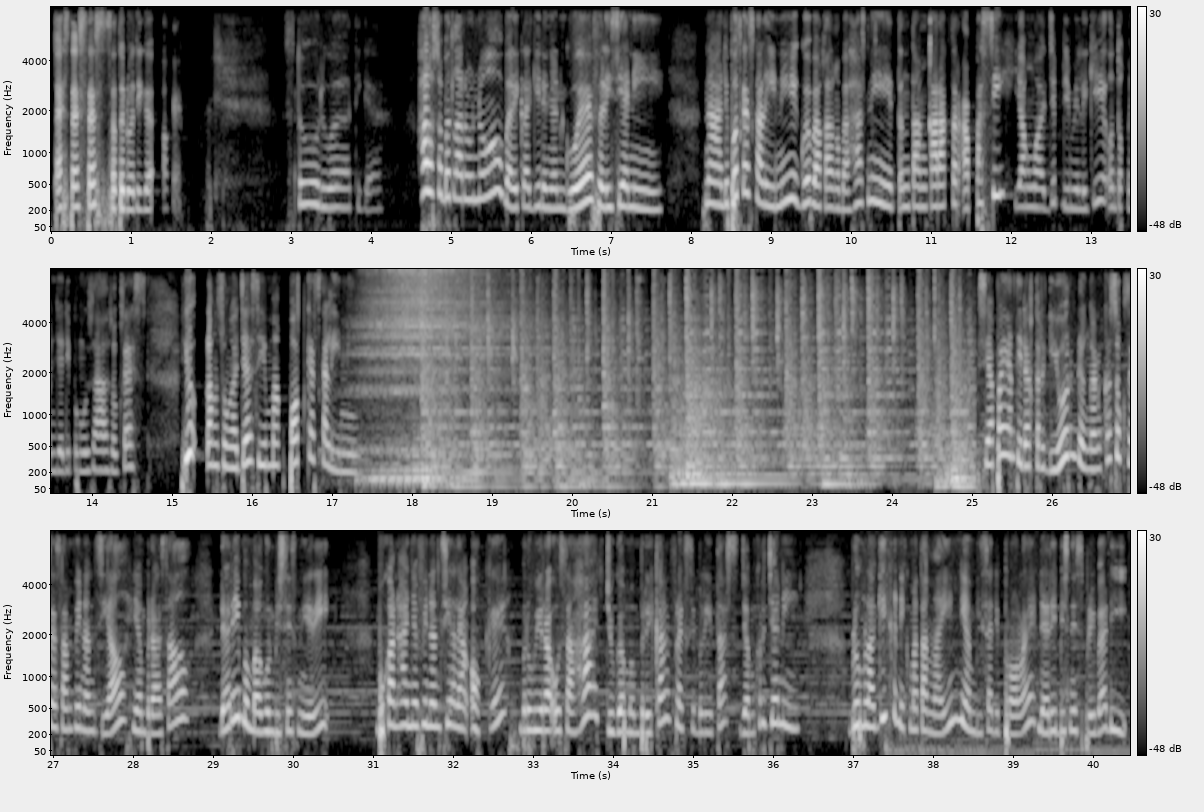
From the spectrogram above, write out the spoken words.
Tes tes tes satu dua tiga. Oke. Satu dua tiga. Halo sobat Laruno, balik lagi dengan gue Felicia nih. Nah di podcast kali ini gue bakal ngebahas nih tentang karakter apa sih yang wajib dimiliki untuk menjadi pengusaha sukses. Yuk langsung aja simak podcast kali ini. Siapa yang tidak tergiur dengan kesuksesan finansial yang berasal dari membangun bisnis sendiri? Bukan hanya finansial yang oke, berwirausaha juga memberikan fleksibilitas jam kerja nih. Belum lagi kenikmatan lain yang bisa diperoleh dari bisnis pribadi.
